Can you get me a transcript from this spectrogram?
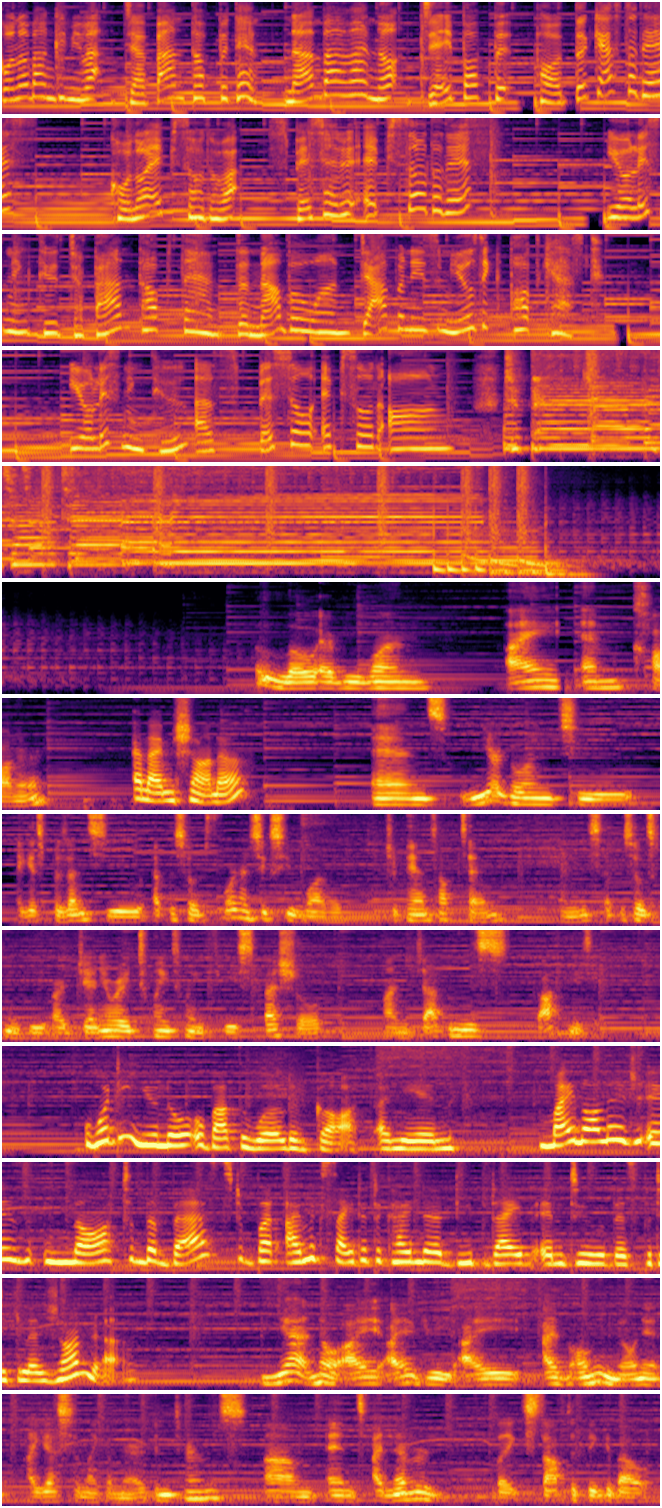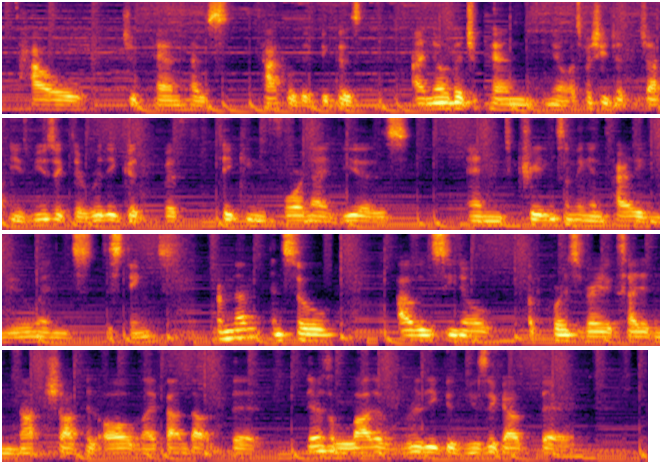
この番組はジャパントップ10ナンバーワンの J-POP ポッドキャストですこのエピソードはスペシャルエピソードです You're listening to Japan Top 10 the number one Japanese music podcast You're listening to a special episode on Japan Top 10. Hello, everyone. I am Connor, And I'm Shauna. and we are going to, I guess, present to you episode 461 of Japan Top 10. And this episode is going to be our January 2023 special on Japanese goth music. What do you know about the world of goth? I mean, my knowledge is not the best, but I'm excited to kind of deep dive into this particular genre. Yeah, no, I, I agree. I I've only known it, I guess, in like American terms, um, and I never like stopped to think about how Japan has tackled it because I know that Japan, you know, especially Japanese music, they're really good with taking foreign ideas and creating something entirely new and distinct from them. And so I was, you know, of course, very excited and not shocked at all when I found out that there's a lot of really good music out there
